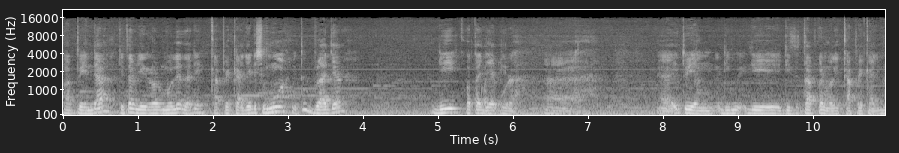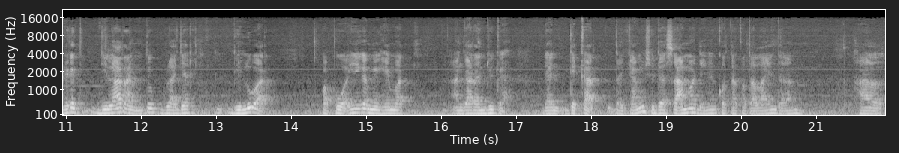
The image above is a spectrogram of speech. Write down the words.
Bapenda kita menjadi role model dari KPK jadi semua itu belajar di Kota Jayapura. Uh, ya, itu yang di, di, ditetapkan oleh KPK mereka dilarang itu belajar di luar. Papua ini kan menghemat anggaran juga dan dekat. Dan kami sudah sama dengan kota-kota lain dalam hal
